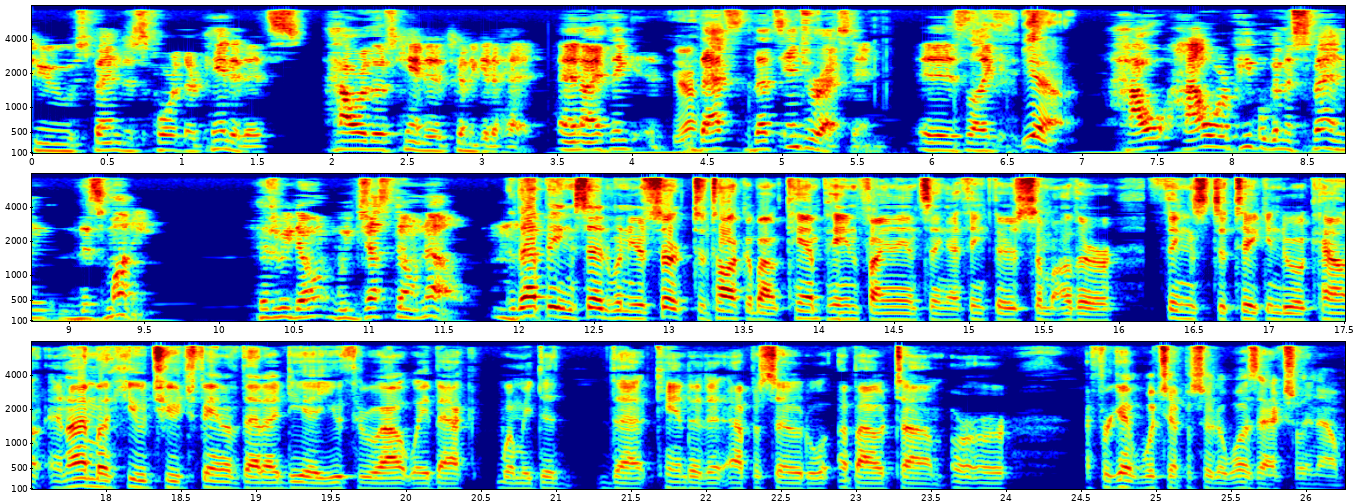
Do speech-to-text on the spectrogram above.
to spend to support their candidates, how are those candidates going to get ahead? And I think Yeah. that's that's interesting. Is like Yeah, how how are people going to spend this money? Because we don't we just don't know. That being said, when you start to talk about campaign financing, I think there's some other things to take into account, and I'm a huge, huge fan of that idea you threw out way back when we did that candidate episode about, um, or, or I forget which episode it was actually now.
